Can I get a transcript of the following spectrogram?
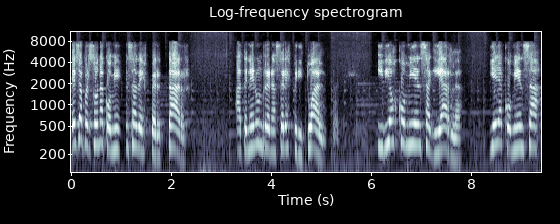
esa persona comienza a despertar, a tener un renacer espiritual y Dios comienza a guiarla y ella comienza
